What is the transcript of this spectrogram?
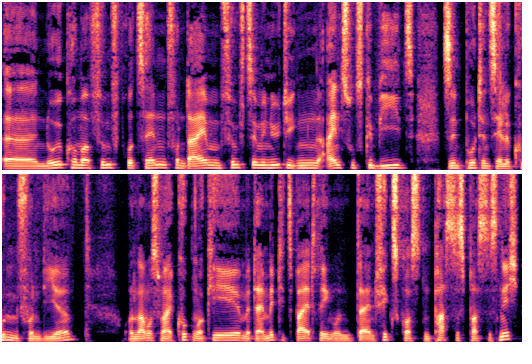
0,5 äh, Prozent von deinem 15-minütigen Einzugsgebiet sind potenzielle Kunden von dir. Und da muss man halt gucken, okay, mit deinen Mitgliedsbeiträgen und deinen Fixkosten passt es, passt es nicht.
